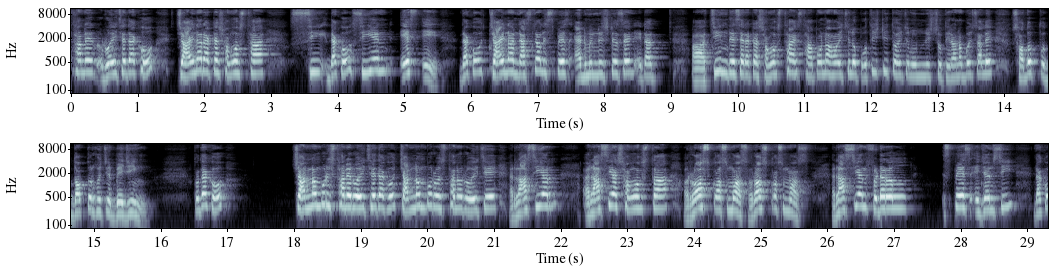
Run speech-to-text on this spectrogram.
স্থানে রয়েছে দেখো, চায়নার একটা সংস্থা, সি, দেখো সিএনএসএ দেখো, চায়না ন্যাশনাল স্পেস অ্যাডমিনিস্ট্রেশন, এটা চীন দেশের একটা সংস্থা, স্থাপনা হয়েছিল, প্রতিষ্ঠিত হয়েছিল উনিশশো তিরানব্বই সালে, সদর দপ্তর হচ্ছে বেজিং তো দেখো চার নম্বর স্থানে রয়েছে, দেখো, চার নম্বর স্থানে রয়েছে রাশিয়ার রাশিয়ার সংস্থা Roscosmos Roscosmos Russian Federal Space Agency. দেখো,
